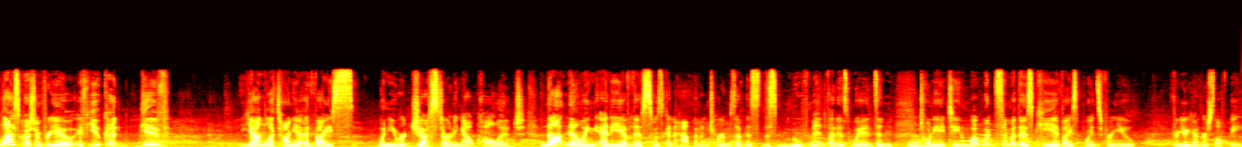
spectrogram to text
last question for you: If you could give young Latanya advice when you were just starting out college, not knowing any of this was going to happen in terms of this this movement that is WIDS in Yeah. 2018, what would some of those key advice points for you, for your younger self be?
